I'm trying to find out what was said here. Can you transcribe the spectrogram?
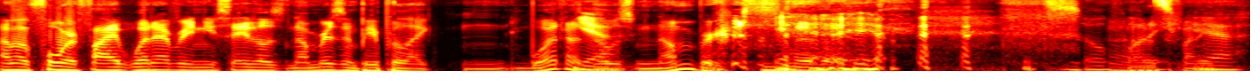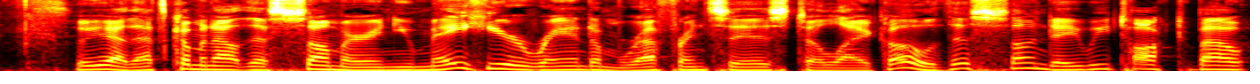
I'm a four or five, whatever, and you say those numbers, and people are like, "Mm, "What are Yeah. those numbers?" Yeah. It's so Oh, funny. that's funny. Yeah. So yeah, that's coming out this summer, and you may hear random references to like, oh, this Sunday we talked about.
